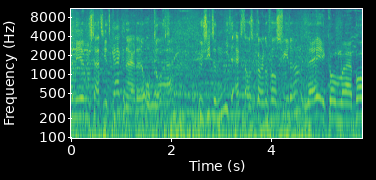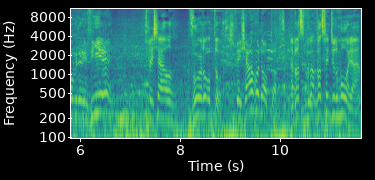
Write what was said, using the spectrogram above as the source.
Meneer, u staat hier te kijken naar de optocht. U ziet er niet echt als een carnavalsvierder uit. Nee, ik kom uh, boven de rivieren. Speciaal voor de optocht? Speciaal voor de optocht. En wat, wat vindt u er mooi aan?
